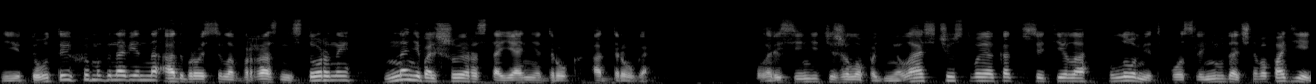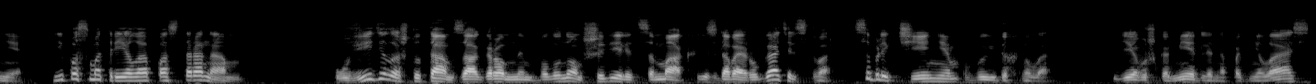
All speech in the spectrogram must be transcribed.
и тут их мгновенно отбросило в разные стороны на небольшое расстояние друг от друга. Ларисинди тяжело поднялась, чувствуя, как все тело ломит после неудачного падения, и посмотрела по сторонам. Увидела, что там за огромным валуном шевелится маг, издавая ругательство, с облегчением выдохнула. Девушка медленно поднялась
